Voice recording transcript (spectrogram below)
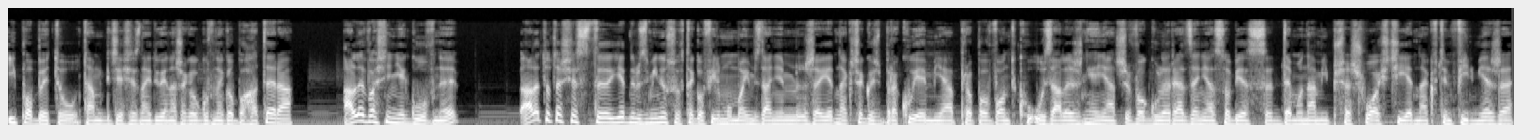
i pobytu, tam gdzie się znajduje naszego głównego bohatera, ale właśnie nie główny. Ale to też jest y, jednym z minusów tego filmu, moim zdaniem, że jednak czegoś brakuje mi a propos wątku uzależnienia, czy w ogóle radzenia sobie z demonami przeszłości jednak w tym filmie, że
